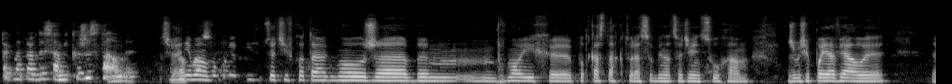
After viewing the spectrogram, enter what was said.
tak naprawdę sami korzystamy. Znaczy, ja nie mam w ogóle nic przeciwko temu, żebym w moich e, podcastach, które sobie na co dzień słucham, żeby się pojawiały e,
